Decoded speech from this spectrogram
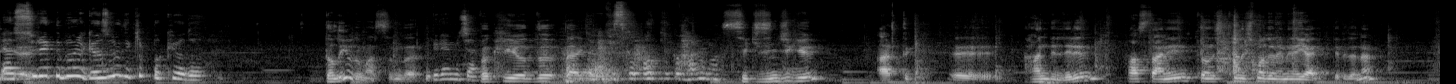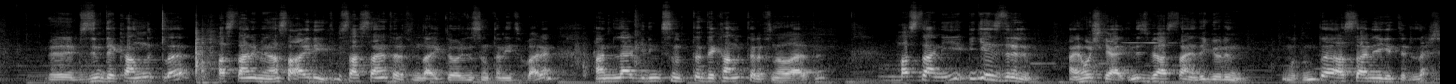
Yani sürekli böyle gözünü dikip bakıyordu. dalıyordum aslında. Bilemeyeceğim. Bakıyordu belki Bir psikopatlık var mı? 8. gün artık e, Hande'lerin hastanenin tanış, tanışma dönemine geldikleri dönem. E, bizim dekanlıkla hastane binası ayrıydı. Biz hastane tarafındaydık 4. sınıftan itibaren. Handeler 1. sınıfta dekanlık tarafındalardı. Hastaneyi bir gezdirelim. Hani hoş geldiniz bir hastanede görün modunda hastaneye getirdiler.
